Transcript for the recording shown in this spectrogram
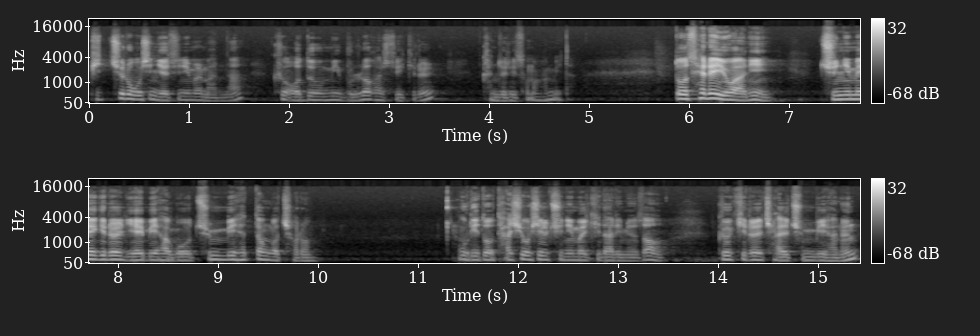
빛으로 오신 예수님을 만나 그 어둠이 물러갈 수 있기를 간절히 소망합니다. 또 세례 요한이 주님의 길을 예비하고 준비했던 것처럼 우리도 다시 오실 주님을 기다리면서 그 길을 잘 준비하는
